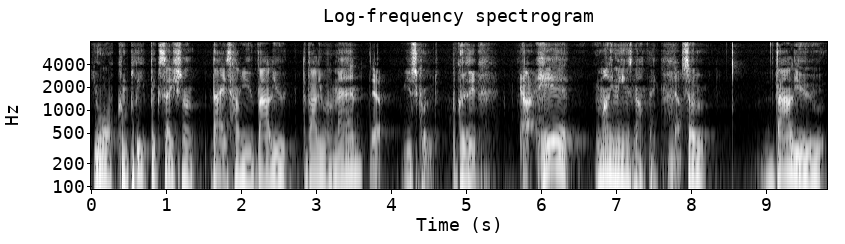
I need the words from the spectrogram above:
your complete fixation on that is how you value the value of a man. Yeah. you're screwed because it uh, here money means nothing. No. So value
